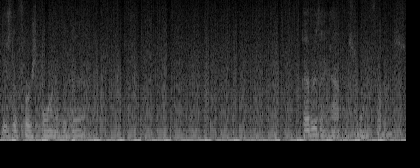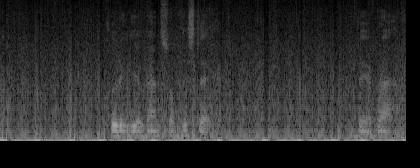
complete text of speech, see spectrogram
He's the firstborn of the dead. Everything happens to him first, including the events of this day, the day of wrath.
